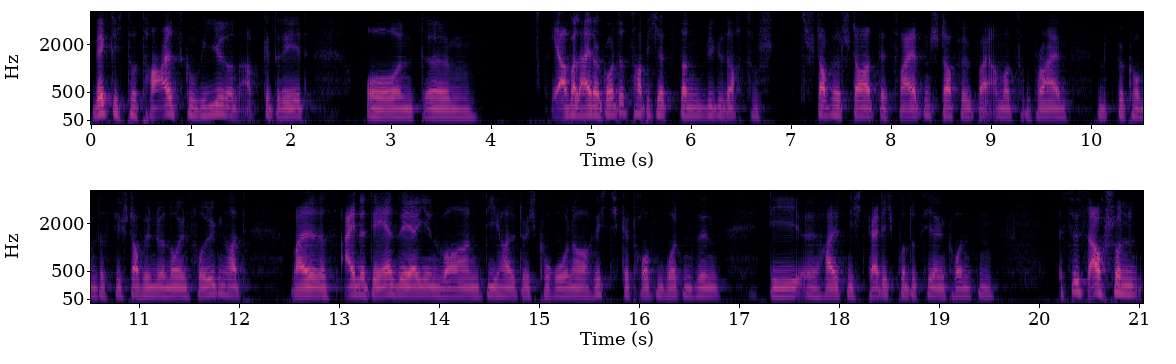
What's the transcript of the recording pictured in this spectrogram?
wirklich total skurril und abgedreht. Und ähm, ja, aber leider Gottes habe ich jetzt dann, wie gesagt, zum Staffelstart der zweiten Staffel bei Amazon Prime mitbekommen, dass die Staffel nur neun Folgen hat, weil das eine der Serien waren, die halt durch Corona richtig getroffen worden sind, die äh, halt nicht fertig produzieren konnten. Es ist auch schon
